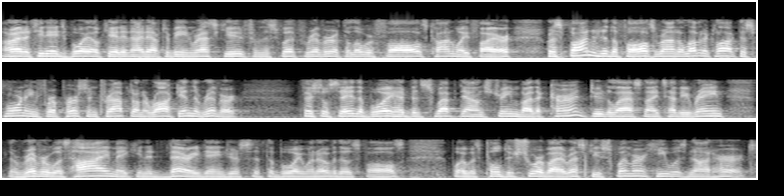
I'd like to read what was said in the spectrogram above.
All right, a teenage boy okay tonight after being rescued from the Swift River at the Lower Falls Conway Fire. Responded to the falls around 11 o'clock this morning for a person trapped on a rock in the river. Officials say the boy had been swept downstream by the current due to last night's heavy rain. The river was high, making it very dangerous if the boy went over those falls. Boy was pulled to shore by a rescue swimmer. He was not hurt.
